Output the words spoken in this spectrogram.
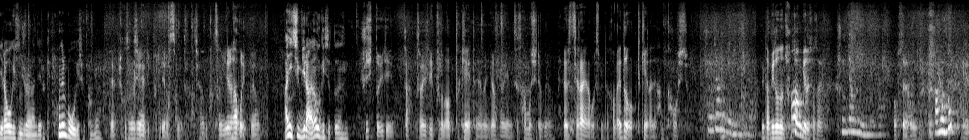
일하고 계신 줄 알았는데 이렇게 폰을 보고 계셨군요. 네, 평상시에 리플은 이렇습니다 저는 항상 일을 하고 있고요 아니 지금 일 안 하고 계셨던. 휴식도 일이에요 자 저희 리플은 어떻게 되냐면요 여기는 제 사무실이고요 여기서 제가 일하고 있습니다 그럼 애들은 어떻게 일하냐 한번 가보시죠 충전기 있는 사람. 일단 미도는 충전기를 찾아요 충전기 있는 사람. 없어요 아무도 아무도? 네.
